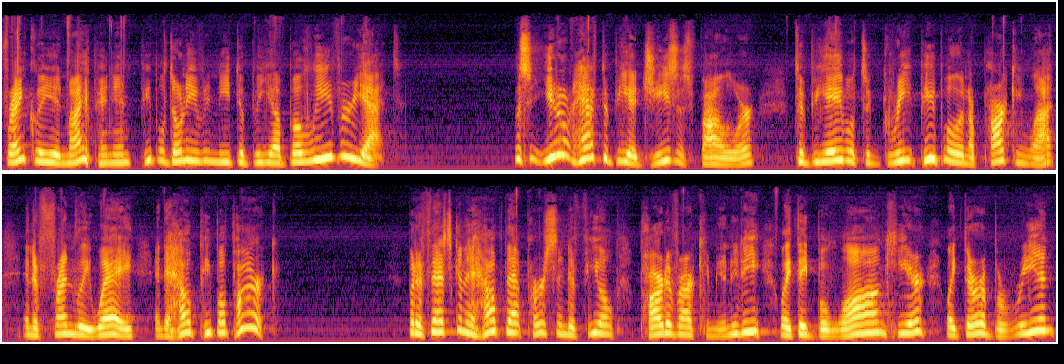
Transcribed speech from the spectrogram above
frankly, in my opinion, people don't even need to be a believer yet. Listen, you don't have to be a Jesus follower to be able to greet people in a parking lot in a friendly way and to help people park. But if that's going to help that person to feel part of our community, like they belong here, like they're a Berean,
